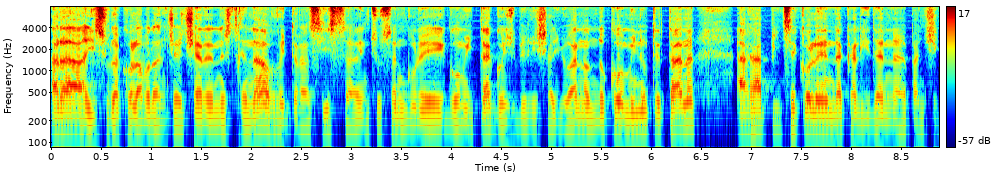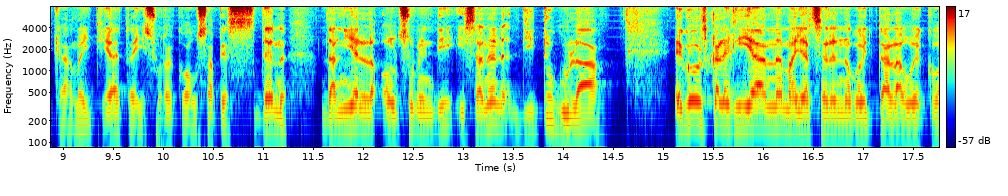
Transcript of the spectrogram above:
Ara, izurako laborantza etxearen estrena, horretara ziz, entzuzen gure gomita, goiz birisa joan, ondoko minutetan, arrapitzeko lehen dakaliden pantxika maitia, eta izurako hausapez den Daniel Olzumendi izanen ditugula. Ego Euskal Herrian, maiatzaren nogoita laueko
